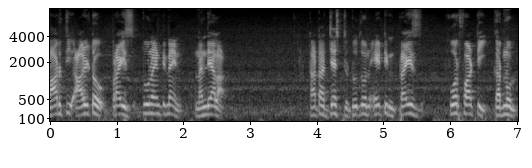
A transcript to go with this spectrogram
Maruti Alto price two ninety nine Nandyal Tata Zest two thousand eighteen price four forty Kurnool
